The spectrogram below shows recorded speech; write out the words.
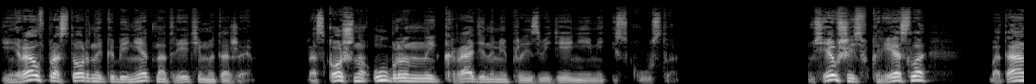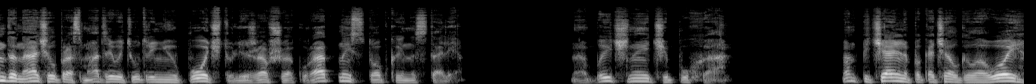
генерал в просторный кабинет на третьем этаже роскошно убранный краденными произведениями искусства. Усевшись в кресло, Батанда начал просматривать утреннюю почту, лежавшую аккуратной стопкой на столе. Обычная чепуха. Он печально покачал головой,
